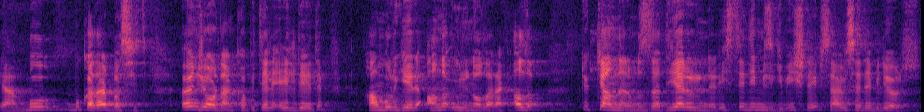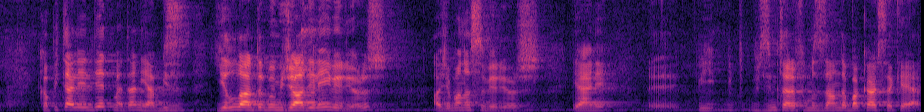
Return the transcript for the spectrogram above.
Yani bu bu kadar basit. Önce oradan kapitali elde edip hamburgeri ana ürün olarak alıp dükkanlarımızda diğer ürünleri istediğimiz gibi işleyip servis edebiliyoruz. Kapital elde etmeden yani biz yıllardır bu mücadeleyi veriyoruz. Acaba nasıl veriyoruz? Yani e, bi- bi- bizim tarafımızdan da bakarsak eğer.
